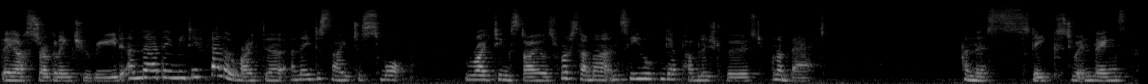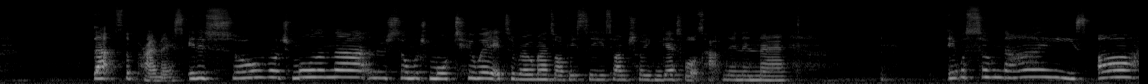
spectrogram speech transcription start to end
they are struggling to read, and there they meet a fellow writer and they decide to swap writing styles for a summer and see who can get published first on a bet. And there's stakes to it and things. That's the premise. It is so much more than that, and there's so much more to it. It's a romance, obviously, so I'm sure you can guess what's happening in there. It was so nice. Oh,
